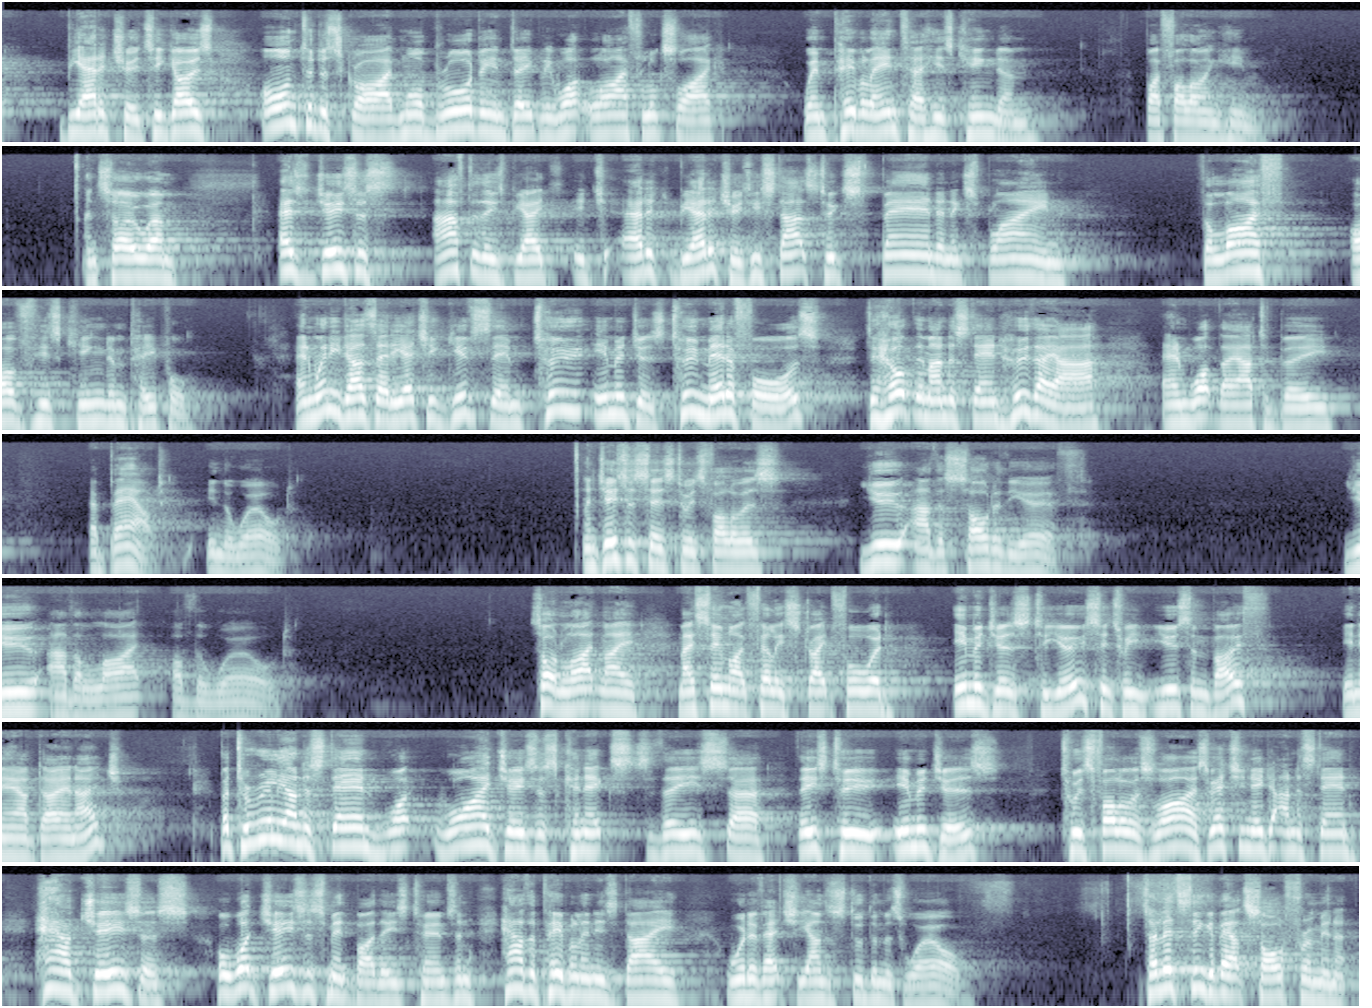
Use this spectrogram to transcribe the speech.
beatitudes. He goes on to describe more broadly and deeply what life looks like when people enter his kingdom by following him. And so, um, as Jesus after these Beatitudes, he starts to expand and explain the life of his kingdom people. And when he does that, he actually gives them two images, two metaphors to help them understand who they are and what they are to be about in the world. And Jesus says to his followers, You are the salt of the earth. You are the light of the world. Salt and light may, may seem like fairly straightforward images to you since we use them both in our day and age. But to really understand what, why Jesus connects these, uh, these two images to his followers' lives, we actually need to understand how Jesus, or what Jesus meant by these terms, and how the people in his day would have actually understood them as well. So let's think about salt for a minute.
